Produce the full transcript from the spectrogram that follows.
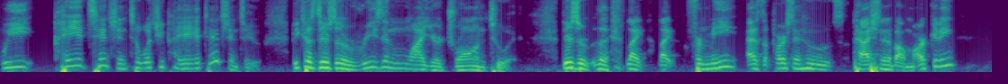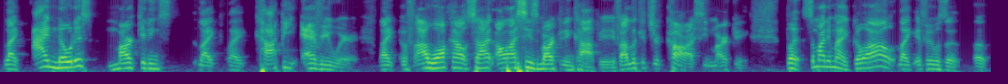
we pay attention to what you pay attention to because there's a reason why you're drawn to it. There's a like, like for me as a person who's passionate about marketing, like I notice marketing like like copy everywhere. Like if I walk outside, all I see is marketing copy. If I look at your car, I see marketing. But somebody might go out, like if it was a, a,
